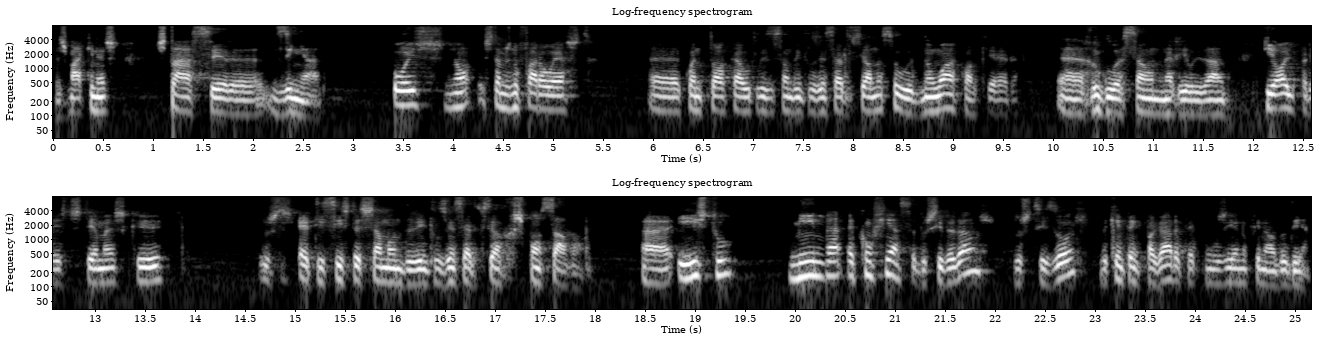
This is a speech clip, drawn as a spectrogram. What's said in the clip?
das máquinas está a ser uh, desenhado. Hoje não, estamos no faroeste uh, quando toca à utilização da inteligência artificial na saúde. Não há qualquer uh, regulação na realidade que olhe para estes temas que os eticistas chamam de inteligência artificial responsável. Uh, e isto mina a confiança dos cidadãos, dos decisores, de quem tem que pagar a tecnologia no final do dia.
